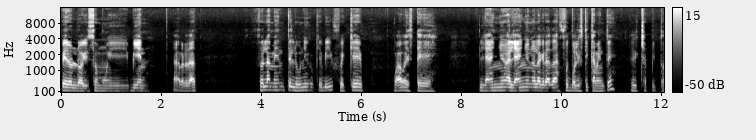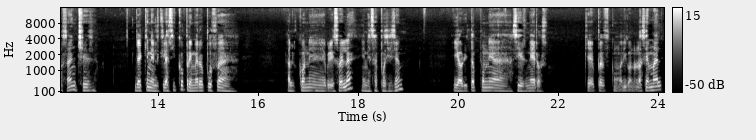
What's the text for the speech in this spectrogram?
pero lo hizo muy bien, la verdad. Solamente lo único que vi fue que, wow, este, Leaño, a Leaño no le agrada futbolísticamente el Chapito Sánchez, ya que en el clásico primero puso a Alcone Brizuela en esa posición y ahorita pone a Cisneros, que pues como digo no lo hace mal,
